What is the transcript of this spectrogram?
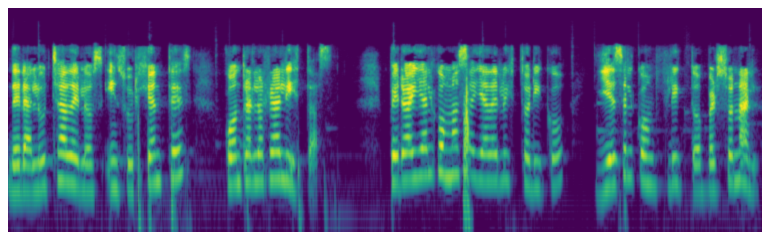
de la lucha de los insurgentes contra los realistas. Pero hay algo más allá de lo histórico y es el conflicto personal,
